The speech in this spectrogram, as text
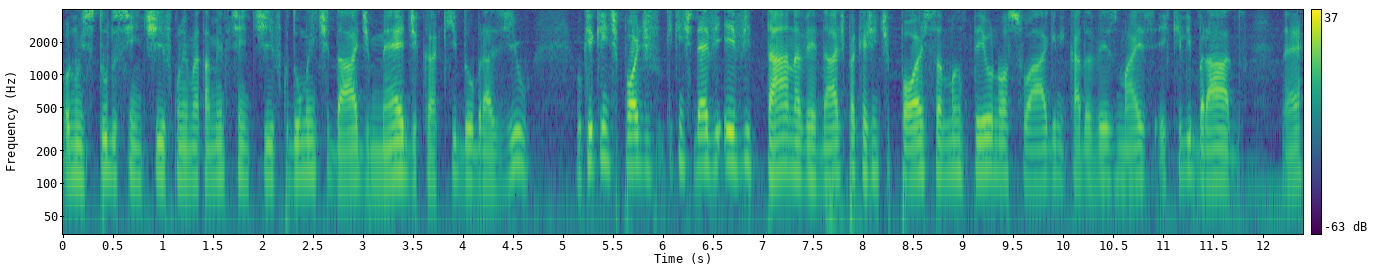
ou num estudo científico, um levantamento científico de uma entidade médica aqui do Brasil, o que, que a gente pode, o que, que a gente deve evitar, na verdade, para que a gente possa manter o nosso Agni cada vez mais equilibrado. Né?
